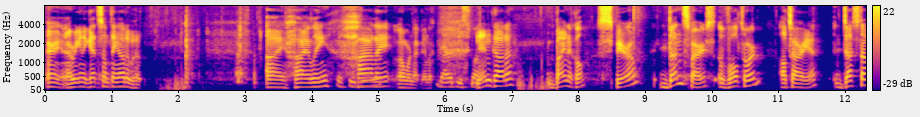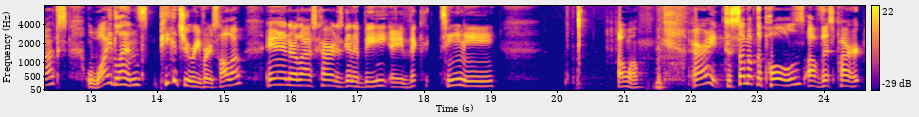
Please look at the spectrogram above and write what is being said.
Alright, are we going to get something out of it? I highly, we do highly. Oh, we're not going to. That would be slow. Nincada, Binacle, Spearow, Dunsparce, Voltorb, Altaria, Dustox, Wide Lens, Pikachu Reverse Holo, and our last card is going to be a Victini. Oh well. All right, to sum up the pulls of this part,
